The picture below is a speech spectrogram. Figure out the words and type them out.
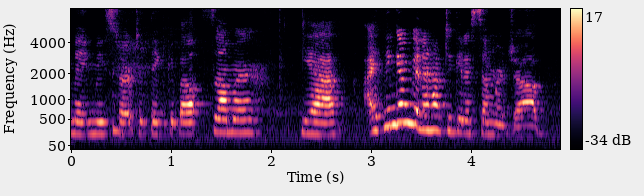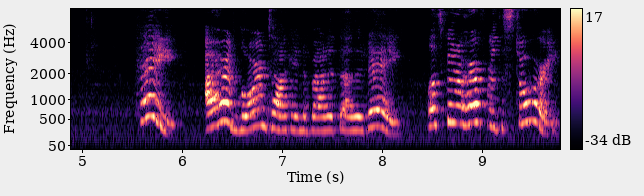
Made me start to think about summer. Yeah, I think I'm gonna have to get a summer job. Hey, I heard Lauren talking about it the other day. Let's go to her for the story.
